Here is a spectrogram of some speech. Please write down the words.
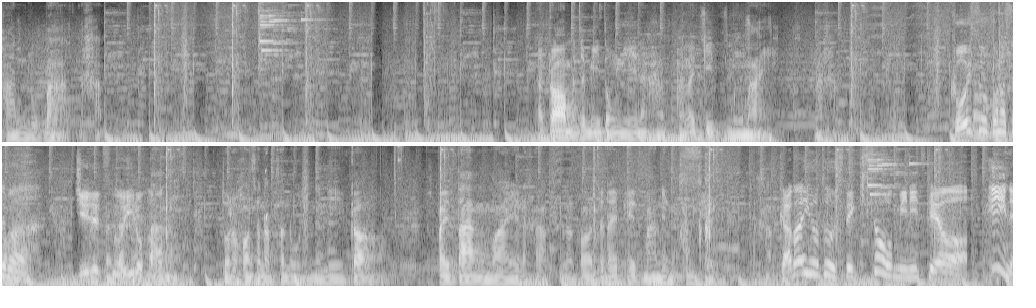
1,000 ลูกบาทนะครับ แล้วก็มันจะมีตรงนี้นะครับ ภารกิจมือใหม่นะครับ こいつをこなせば呪術 ก็ の จะให้ イロハ ตั้ง も ตัวละครสนับสนุนอันนี้ก็ไปตั้งไว้นะครับ แล้วก็จะได้เพชรมา 1,000 เพชรนะครับ 課題を通して基礎を身につけよういいね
